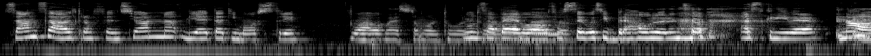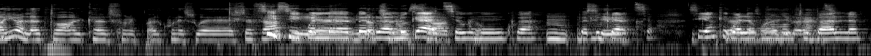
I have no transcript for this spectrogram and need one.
senza altra offension lieta ti mostri. Wow, Questo molto molto non sapevo bello. fosse così bravo Lorenzo a scrivere. No, io ho letto anche alcune, alcune sue, sue Sì, frasi sì, e quelle per Lucrezia comunque. Mm, per sì. Lucrezia. Sì, anche Grande quelle sono molto belle.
